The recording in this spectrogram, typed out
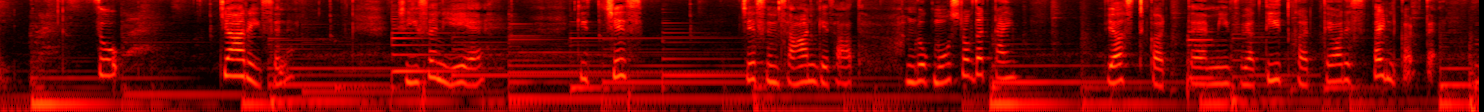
तो क्या रीज़न है? रीज़न ये है कि जिस जिस इंसान के साथ हम लोग मोस्ट ऑफ़ द टाइम व्यस्त करते हैं मीन्स व्यतीत करते हैं और स्पेंड करते हैं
